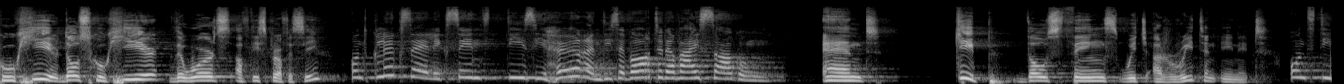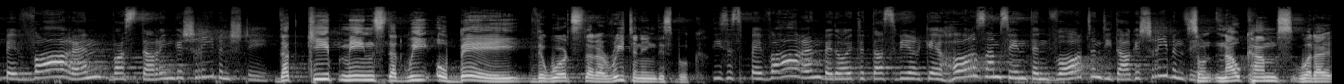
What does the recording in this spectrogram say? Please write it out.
who hear, those who hear the words of this prophecy Und glückselig sind, die sie hören, diese Worte der Weissagung. and keep those things which are written in it. Und die bewahren, was darin geschrieben steht. That keep means that we obey the words that are written in this book. Dieses Bewahren bedeutet, dass wir gehorsam sind den Worten, die da geschrieben So sind. now comes what I,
